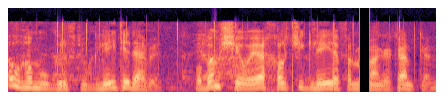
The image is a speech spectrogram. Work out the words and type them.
ئەو هەموو گرفت و گلەی تێدابێت و بەم شێوەیە خەڵکی گلەی لە فەرمانگەکان بکەن.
